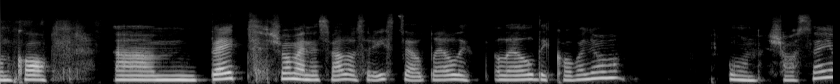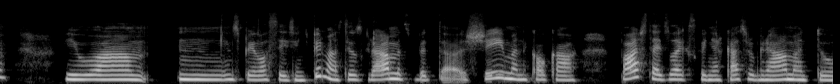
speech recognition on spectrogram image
un ko. Um, bet šomēnes vēlos arī izcelt Leldi, Leldi Kovaļovu un Šoseju, jo um, es biju lasījis viņas pirmās divas grāmatas, bet uh, šī man kaut kā pārsteidz, liekas, ka viņi ar katru grāmatu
